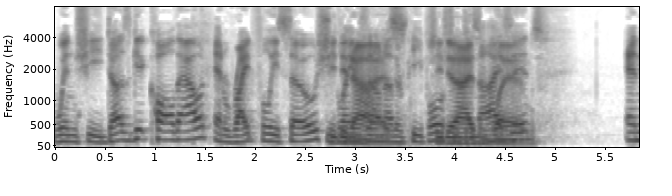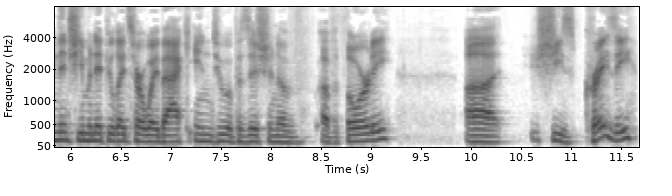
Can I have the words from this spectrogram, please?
when she does get called out, and rightfully so. She, She blames denies it on other people. She denies, and it, and then she manipulates her way back into a position of of authority. Uh, she's crazy,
